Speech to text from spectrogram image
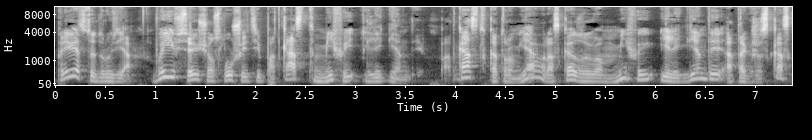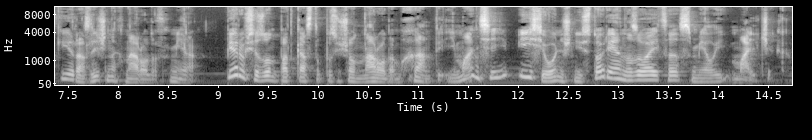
Приветствую, друзья! Вы все еще слушаете подкаст «Мифы и легенды». Подкаст, в котором я рассказываю вам мифы и легенды, а также сказки различных народов мира. Первый сезон подкаста посвящен народам Ханты и Манси, и сегодняшняя история называется «Смелый мальчик».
